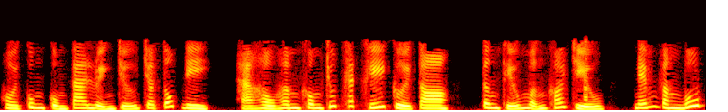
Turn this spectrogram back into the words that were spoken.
hồi cung cùng ta luyện chữ cho tốt đi, hạ hầu hâm không chút khách khí cười to, tân thiểu mẫn khó chịu, ném văn bút,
